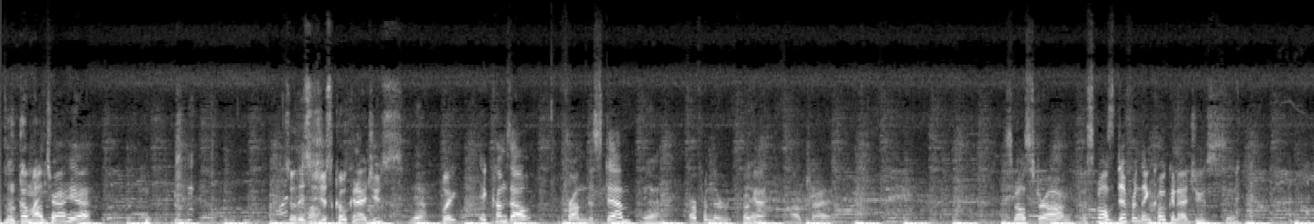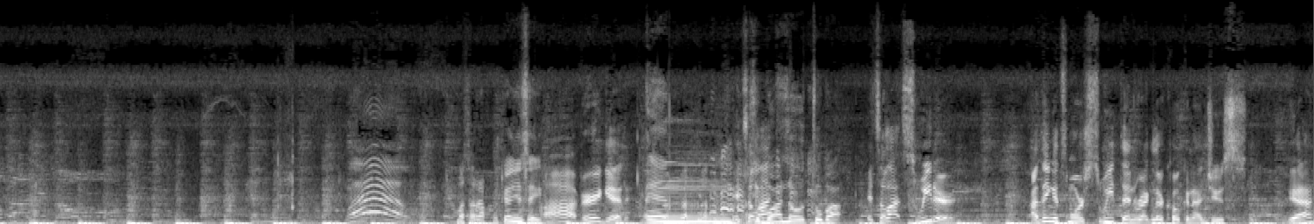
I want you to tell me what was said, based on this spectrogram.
Berkamay. I'll try, yeah. So this is just coconut juice, Yeah. but it comes out from the stem Yeah. or from the. Okay, Yeah. I'll try it. It smells strong. It smells different than coconut juice. Yeah. Masarap. What can you say? Ah, very good. And It's a lot- Cebuano, tuba. It's a lot sweeter. I think it's more sweet than regular coconut juice. Yeah?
